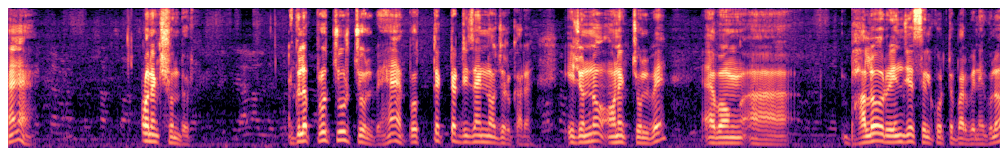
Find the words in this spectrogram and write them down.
হ্যাঁ? অনেক সুন্দর। এগুলো প্রচুর চলবে হ্যাঁ? প্রত্যেকটা ডিজাইন নজর কারা এই জন্য অনেক চলবে এবং ভালো রেঞ্জে সেল করতে পারবেন এগুলো।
